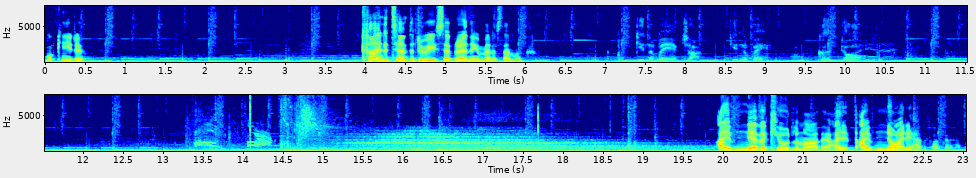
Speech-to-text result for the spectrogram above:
what can you do? Kinda tempted to reset, but I don't think it matters that much. Get in the van. Get in the van. Good dog. I have never killed Lamar there. I, I have no idea how the fuck that happened.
